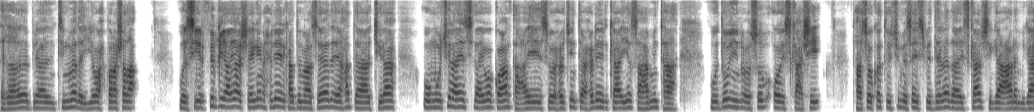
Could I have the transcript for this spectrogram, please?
dadaalada bini'aadantinimada iyo waxbarashada. Wasiir fiqi ayaa sheegay in xidhiirka diblomaasiyadeed ee hadda jira uu muujinayo sida ay uga go-an tahay soo xoojinta xidhiirka iyo sahaminta waddooyin cusub oo iskaashi taasoo ka turjumaysa isbedelada iskaashiga caalamiga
